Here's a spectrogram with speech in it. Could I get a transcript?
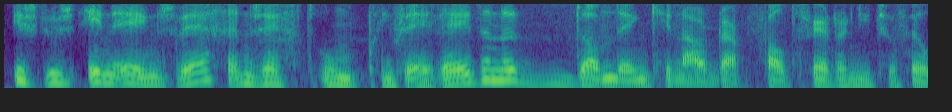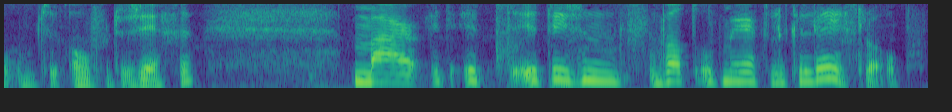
is dus ineens weg... en zegt om privéredenen. Dan denk je, nou, daar valt verder niet zoveel om te, over te zeggen. Maar het, het, het, is een wat opmerkelijke leegloop.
